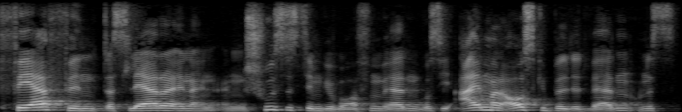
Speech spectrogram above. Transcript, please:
fair finde, dass Lehrer in ein, ein Schulsystem geworfen werden, wo sie einmal ausgebildet werden und es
